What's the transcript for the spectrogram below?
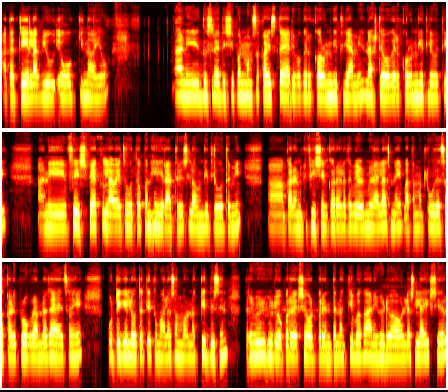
आता त्याला व्ह्यू येवो की न येवो. आणि दुसऱ्या दिवशी पण मग सकाळीच तयारी वगैरे करून घेतली आम्ही नाश्ते वगैरे करून घेतले होते. आणि फेस पॅक लावायचं होतं पण हे रात्रीच लावून घेतलं होतं मी. कारण की फेशियल करायला तर वेळ मिळालाच नाही. आता म्हटलं उद्या सकाळी प्रोग्रामला जायचं आहे. कुठे गेलो होतं ते तुम्हाला समोर नक्कीच दिसेन. तर व्हिडिओ पर्यंत शेवटपर्यंत नक्की बघा. आणि व्हिडिओ आवडल्यास लाईक शेअर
